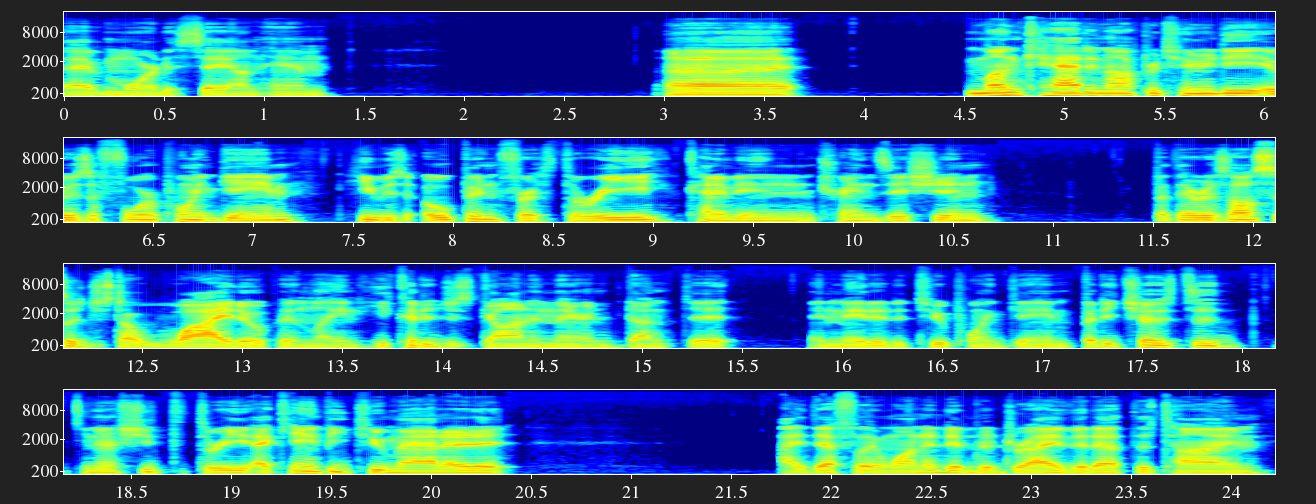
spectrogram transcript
uh, I have more to say on him. Uh, Monk had an opportunity. It was a four point game. He was open for three, kind of in transition, but there was also just a wide open lane. He could have just gone in there and dunked it and made it a two point game. But he chose to, you know, shoot the three. I can't be too mad at it. I definitely wanted him to drive it at the time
